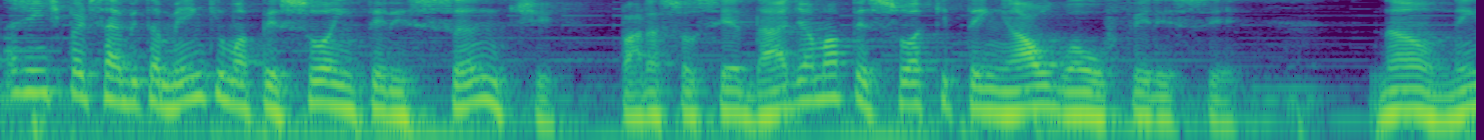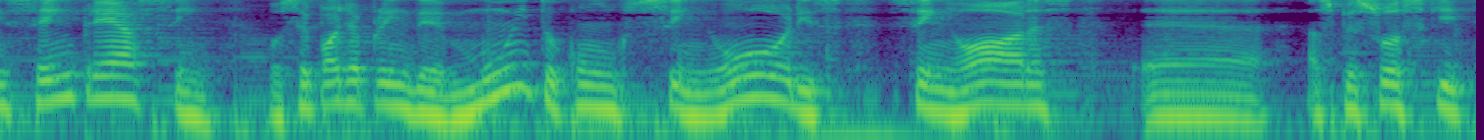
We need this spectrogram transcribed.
A gente percebe também que uma pessoa interessante para a sociedade é uma pessoa que tem algo a oferecer. Não, nem sempre é assim. Você pode aprender muito com senhores, senhoras, é, as pessoas que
